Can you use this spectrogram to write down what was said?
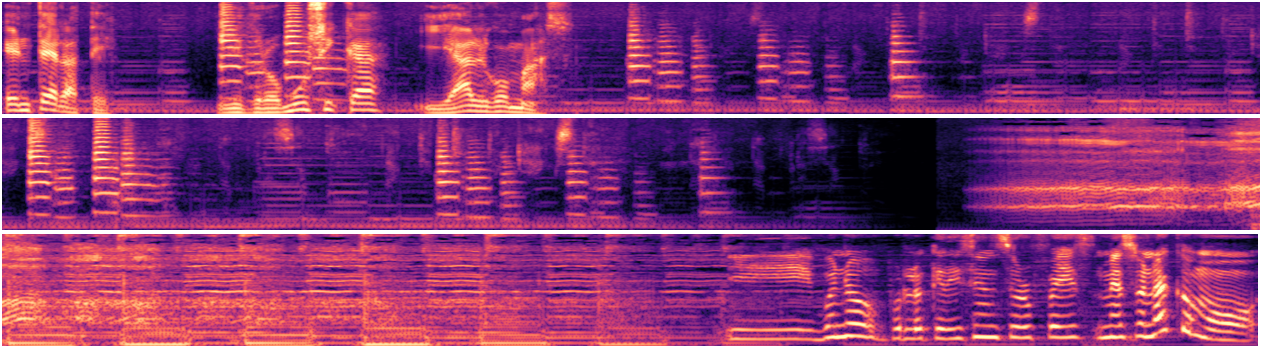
Entérate, hidromúsica y algo más. Y bueno, por lo que dicen Surface, me suena como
